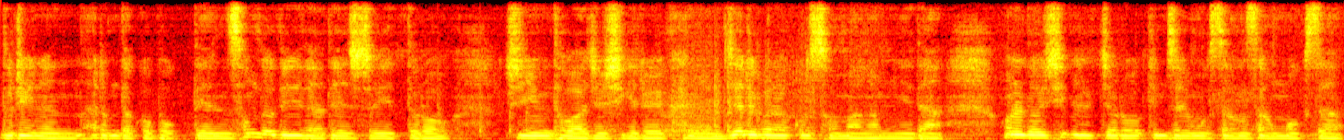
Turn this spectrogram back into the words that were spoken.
누리는 아름답고 복된 성도들이 다 될 수 있도록 주님 도와주시기를 간절히 바라고 소망합니다. 오늘도 11조로 김사영 목사, 황상 목사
